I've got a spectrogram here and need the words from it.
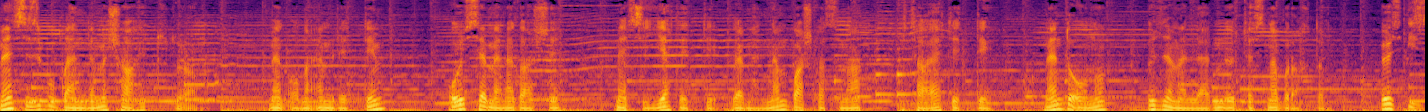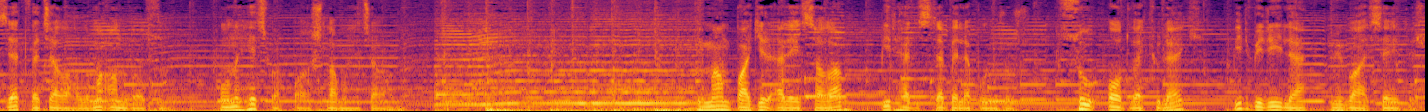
mən sizi bu bəndəmə şahid tuturam. Mən ona əmr etdim, o isə mənə qarşı məsiyyət etdi və məndən başqasına itayət etdi. Mən də onu öz əməllərinin ötəsinə buraxdım. Öz izzət və cəlalıma and olsun. Onu heç vaxt bağışlamayacağam. İmam Bagir əleyhissalam bir hədisdə belə buyurur. Su, od və külək bir-biri ilə mübahisə edir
